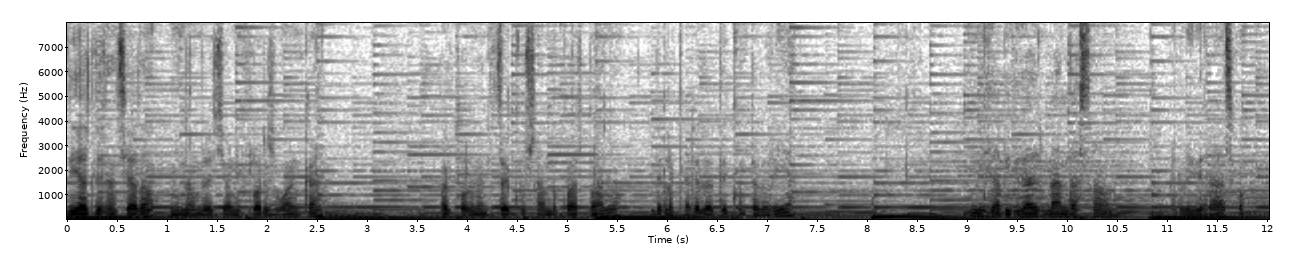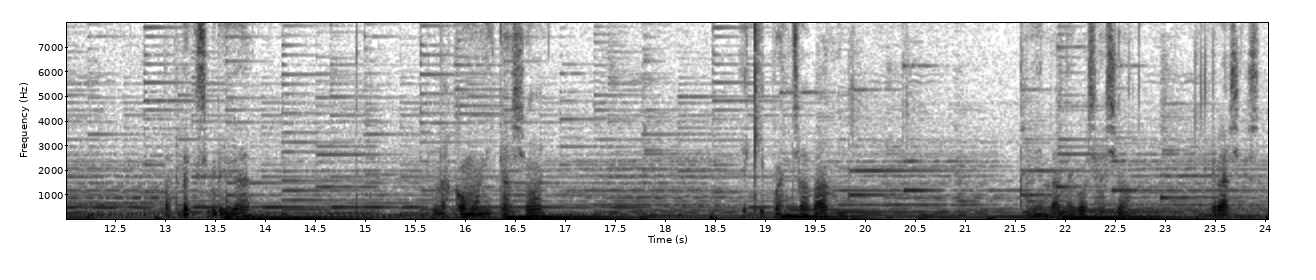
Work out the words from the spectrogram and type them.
días, licenciado. Mi nombre es Johnny Flores Huanca. Actualmente estoy cursando cuarto año de la carrera de contaduría. Y mis habilidades blandas son el liderazgo, la flexibilidad, la comunicación, equipo en trabajo y la negociación. Gracias.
